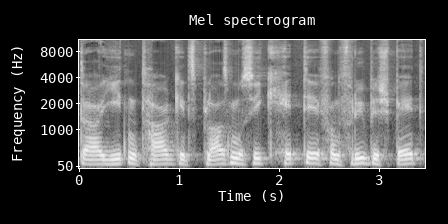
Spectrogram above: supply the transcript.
da jeden Tag jetzt Blasmusik hätte von früh bis spät,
